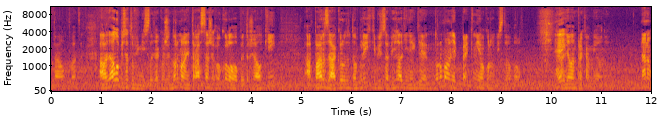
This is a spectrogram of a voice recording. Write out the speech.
dal 20. Ale dalo by sa tu vymysleť, akože normálne trasa, že okolo Petržalky a pár zákrut dobrých, keby sa vyhľadí niekde, normálne pekný okruh by z toho bol. A Hej, nielen pre kamióny. áno.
